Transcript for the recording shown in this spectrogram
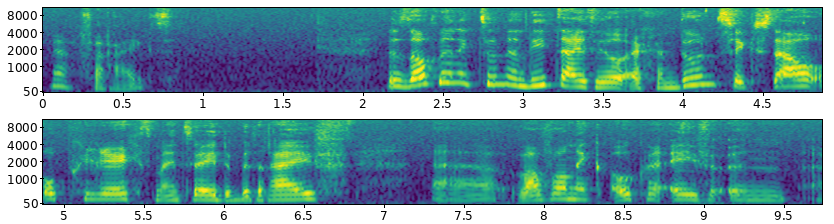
ja, verrijkt. Dus dat ben ik toen in die tijd heel erg gaan doen. Sixtaal opgericht, mijn tweede bedrijf. Uh, waarvan ik ook weer even een, uh,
